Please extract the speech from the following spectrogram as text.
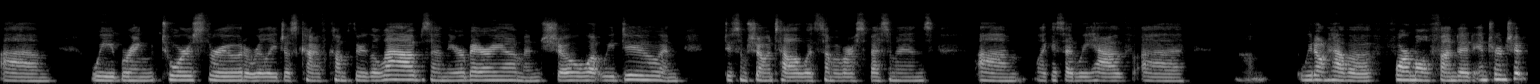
Um, we bring tours through to really just kind of come through the labs and the herbarium and show what we do and do some show and tell with some of our specimens. Um, like I said, we have uh, um, we don't have a formal funded internship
